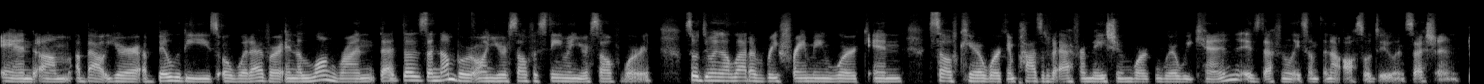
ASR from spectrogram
and um, about your abilities or whatever in the long run, that does a number on your self esteem and your self worth. So doing a lot of reframing work and self care work and positive affirmation work where we can is definitely something I also do in session.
